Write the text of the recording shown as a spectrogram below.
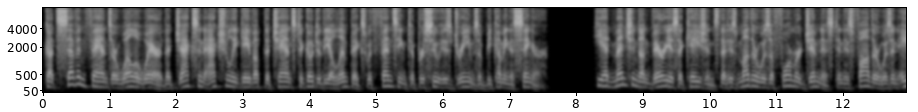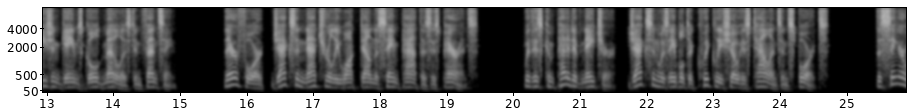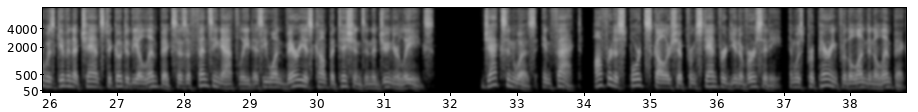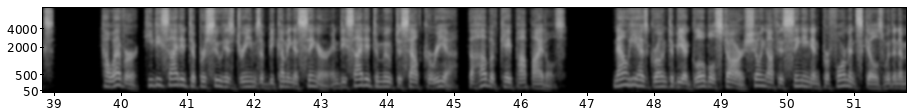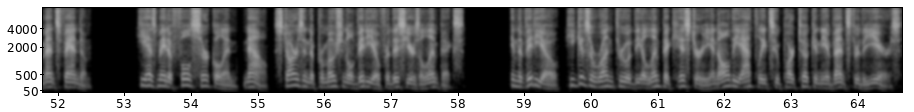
GOT7 fans are well aware that Jackson actually gave up the chance to go to the Olympics with fencing to pursue his dreams of becoming a singer. He had mentioned on various occasions that his mother was a former gymnast and his father was an Asian Games gold medalist in fencing. Therefore, Jackson naturally walked down the same path as his parents. With his competitive nature, Jackson was able to quickly show his talents in sports. The singer was given a chance to go to the Olympics as a fencing athlete as he won various competitions in the junior leagues. Jackson was, in fact, offered a sports scholarship from Stanford University and was preparing for the London Olympics. However, he decided to pursue his dreams of becoming a singer and decided to move to South Korea, the hub of K-pop idols. Now he has grown to be a global star showing off his singing and performance skills with an immense fandom. He has made a full circle and, now, stars in the promotional video for this year's Olympics. In the video, he gives a run-through of the Olympic history and all the athletes who partook in the events through the years.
